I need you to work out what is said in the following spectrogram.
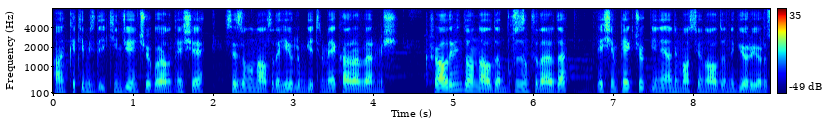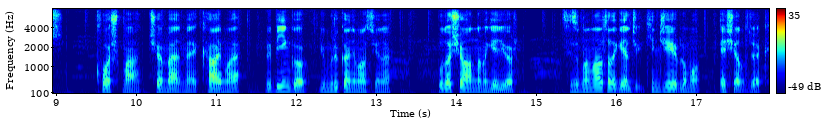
anketimizde ikinci en çok oy alan eşe sezon 16'da heirloom getirmeye karar vermiş. Kral Window'un aldığım bu sızıntılarda eşin pek çok yeni animasyon aldığını görüyoruz. Koşma, çömelme, kayma ve bingo yumruk animasyonu. Bu da şu anlama geliyor. Sezon 16'da gelecek ikinci heirloom'u eş alacak.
